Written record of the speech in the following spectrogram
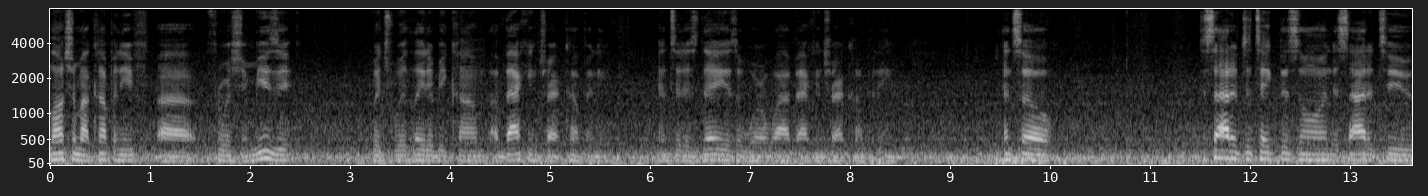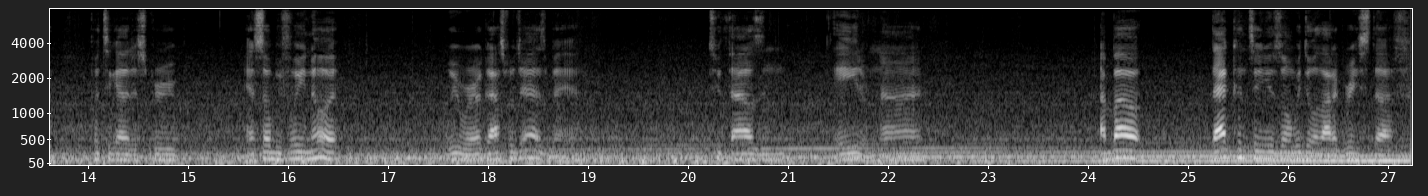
launching my company, uh, Fruition Music, which would later become a backing track company, and to this day is a worldwide backing track company. And so, decided to take this on, decided to put together this group, and so before you know it, we were a gospel jazz band. 2008 or 9 about that continues on. We do a lot of great stuff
